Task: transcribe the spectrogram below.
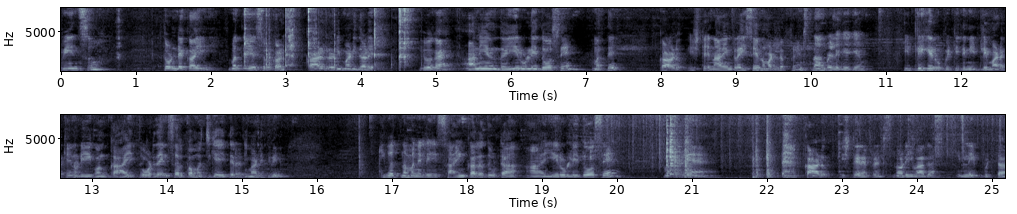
ಬೀನ್ಸು ತೊಂಡೆಕಾಯಿ ಮತ್ತು ಹೆಸರು ಕಾಳು. ಕಾಳು ರೆಡಿ ಮಾಡಿದ್ದಾಳೆ. ಇವಾಗ ಆನಿಯನ್, ಈರುಳ್ಳಿ, ದೋಸೆ ಮತ್ತು ಕಾಳು. ಇಷ್ಟೇ, ನಾನೇನು ರೈಸ್ ಏನು ಮಾಡಿಲ್ಲ. ಫ್ರೆಂಡ್ಸ್ ನಾನು ಬೆಳಗ್ಗೆಗೆ ಇಡ್ಲಿಗೆ ರುಬ್ಬಿಟ್ಟಿದ್ದೀನಿ. ಇಡ್ಲಿ ಮಾಡೋಕ್ಕೆ. ನೋಡಿ, ಈಗ ಒಂದು ಕಾಯಿ ತೋಡ್ದೆ ಇನ್ನು ಸ್ವಲ್ಪ ಮಜ್ಜಿಗೆ ಐತೆ ರೆಡಿ ಮಾಡಿದ್ವಿ. ಇವತ್ತು ನಮ್ಮ ಮನೇಲಿ ಸಾಯಂಕಾಲದ ಊಟ ಈರುಳ್ಳಿ, ದೋಸೆ ಮತ್ತು ಕಾಳು. ಇಷ್ಟೇ ಫ್ರೆಂಡ್ಸ್ ನೋಡಿ, ಇವಾಗ ಇಲ್ಲಿ ಬಿಡ್ತಾ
